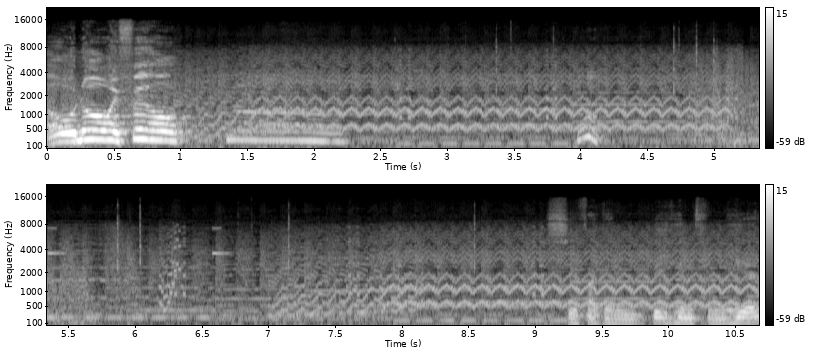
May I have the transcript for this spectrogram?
oh no, I fell. Beat him from here,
